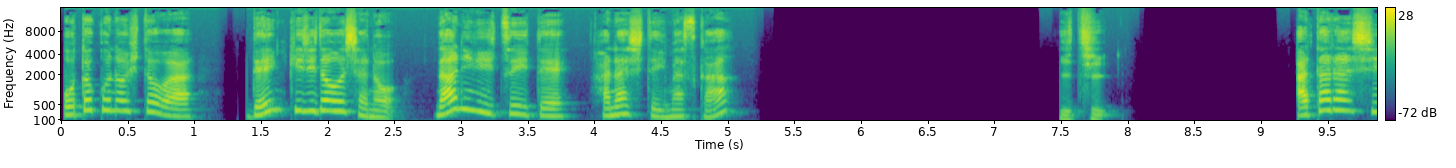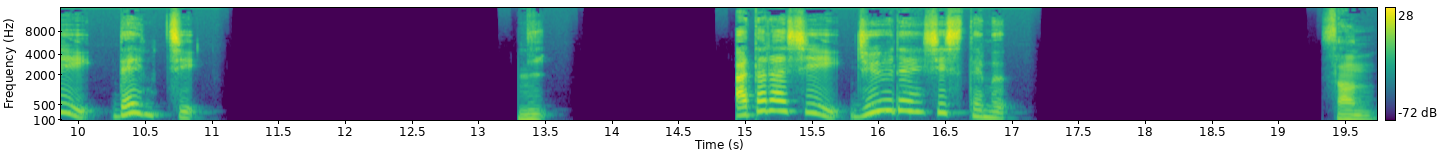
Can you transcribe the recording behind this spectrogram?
男の人は電気自動車の何について話していますか？1、新しい電池、2、新しい充電システム、3、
